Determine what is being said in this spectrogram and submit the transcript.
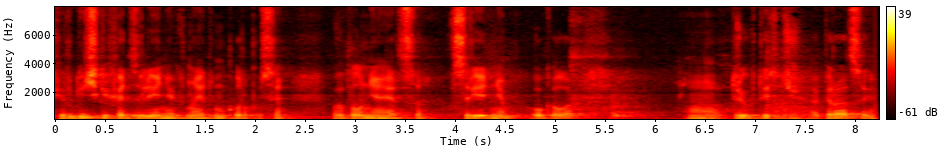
в хирургических отделениях на этом корпусе выполняется в среднем около а, трех тысяч операций,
